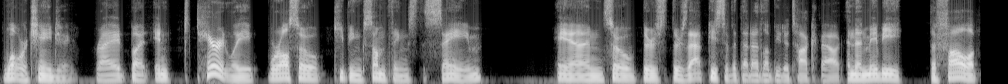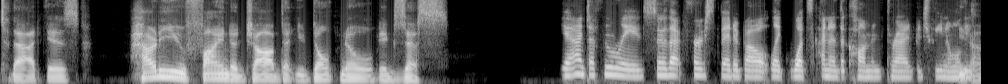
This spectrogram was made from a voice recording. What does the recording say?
what we're changing, right? But inherently, we're also keeping some things the same. And so there's there's that piece of it that I'd love you to talk about. And then maybe the follow up to that is how do you find a job that you don't know exists? Yeah, definitely. So that first bit about like what's kind of the common thread between all these yeah.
